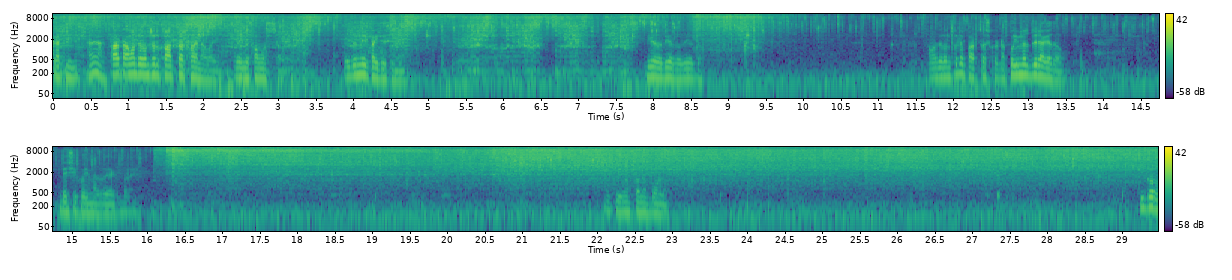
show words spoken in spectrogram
কাঠি হ্যাঁ? পাট আমাদের অঞ্চলে পাট চাষ হয় না ভাই, এগুলো সমস্যা। এই জন্যই পাইতেছি না। দিয়ে দিয়ে দিয়ে আমাদের অঞ্চলে পাট চাষ করে না। কই মাছ দুই আগে দাও। দেশি কই মাছ ভাই একবারে। কই মাছটা অনেক বড়। কি করব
